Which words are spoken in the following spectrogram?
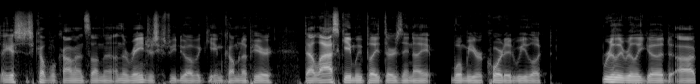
I guess just a couple comments on the on the Rangers because we do have a game coming up here. That last game we played Thursday night when we recorded, we looked really really good. Uh,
